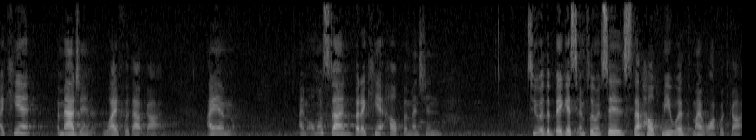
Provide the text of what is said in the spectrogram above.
I can't imagine life without God. I am I'm almost done, but I can't help but mention two of the biggest influences that helped me with my walk with God.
